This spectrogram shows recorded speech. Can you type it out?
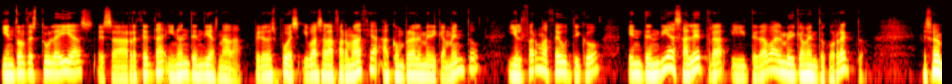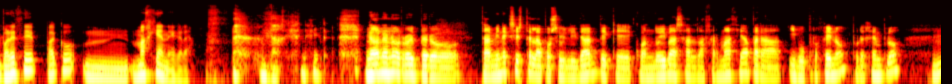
Y entonces tú leías esa receta y no entendías nada. Pero después ibas a la farmacia a comprar el medicamento y el farmacéutico entendía esa letra y te daba el medicamento correcto. Eso me parece, Paco, mm, magia negra. magia negra. No, no, no, Roy, pero también existe la posibilidad de que cuando ibas a la farmacia para ibuprofeno, por ejemplo, ¿Mm?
